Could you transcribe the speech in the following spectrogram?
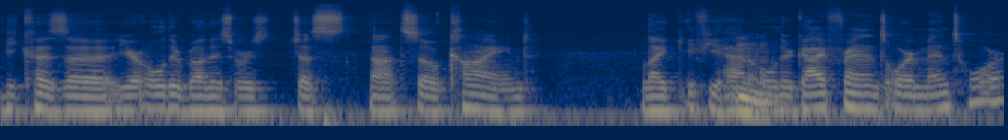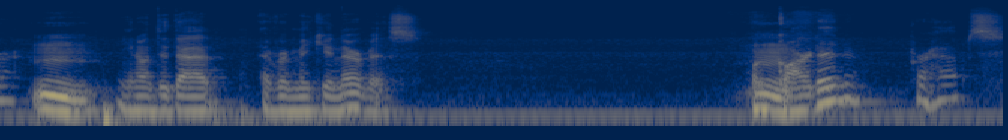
because uh, your older brothers were just not so kind. Like, if you had Mm. older guy friends or a mentor, mm, you know, did that ever make you nervous or Hmm. guarded, perhaps?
